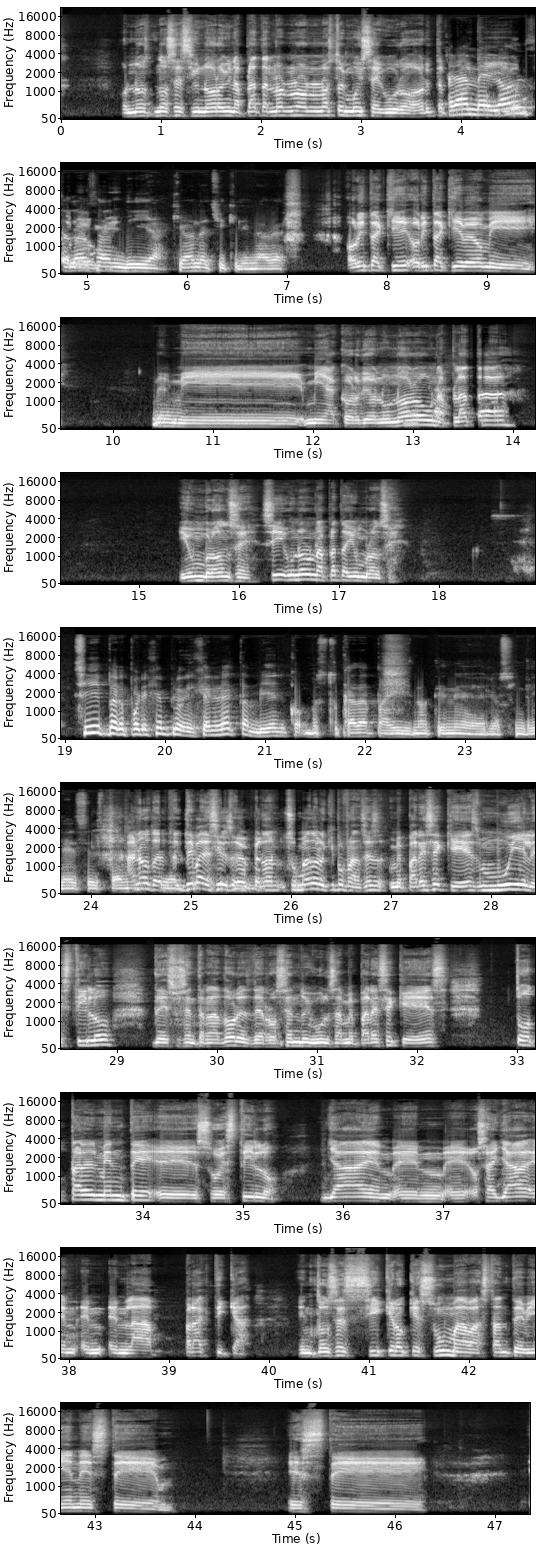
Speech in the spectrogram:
O no, no sé si un oro y una plata, no, no, no estoy muy seguro. Ahorita Era melón, se la sandía. ¿Qué onda, chiquilina? A ver. Ahorita aquí, ahorita aquí veo mi, mi, mi acordeón. Un oro, una plata y un bronce. Sí, un oro, una plata y un bronce. Sí, pero por ejemplo, en general también, pues, cada país no tiene los ingleses. Ah, no, te, iba a decir, eh, perdón, sumando al equipo francés, me parece que es muy el estilo de sus entrenadores, de Rosendo y Bulsa. Me parece que es totalmente eh, su estilo, ya en, en eh, o sea, ya en, en, en la práctica. Entonces sí creo que suma bastante bien este, este,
